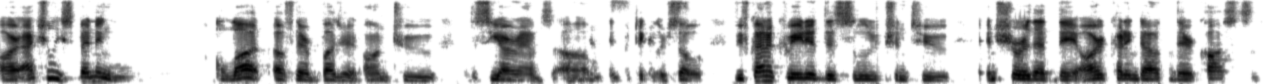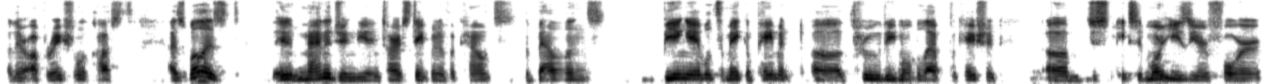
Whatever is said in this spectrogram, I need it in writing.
are actually spending a lot of their budget onto the CRMs um, yes. in particular. So we've kind of created this solution to ensure that they are cutting down their costs, their operational costs, as well as managing the entire statement of accounts, the balance, being able to make a payment uh, through the mobile application um, just makes it more easier for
